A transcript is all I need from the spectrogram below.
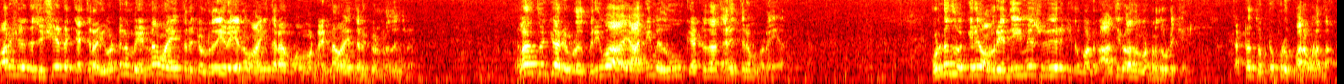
பாரிஷத்தை சிஷியர்கிட்ட கேட்குறாரு. இவன்ட்டு நம்ம என்ன வாங்கி தர சொல்கிறது இதை எதுவும் வாங்கி தராம போக மாட்டேன். என்ன வாங்கி தர சொல்கிறதுங்கிறார் எல்லாம் தூக்கிவார் இவ்வளவு பிரிவா யார்ட்டையும் எதுவும் கேட்டதா சரித்திரம் கிடையாது. கொண்டு வந்து வைக்கிறோம் அவர் எதையுமே சுவீகரிச்சுக்க மாட்டார். ஆசீர்வாதம் பண்ணுறதோட சரி. தட்டை தொட்டு கொடுப்பார் அவ்வளோதான்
